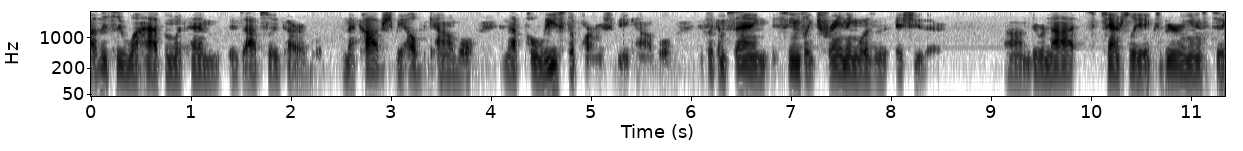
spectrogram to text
obviously what happened with him is absolutely terrible. And that cop should be held accountable and that police department should be accountable. It's like I'm saying, it seems like training was an issue there. Um, they were not substantially experienced to,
